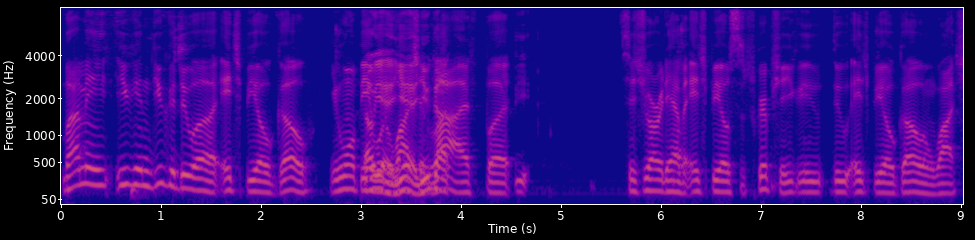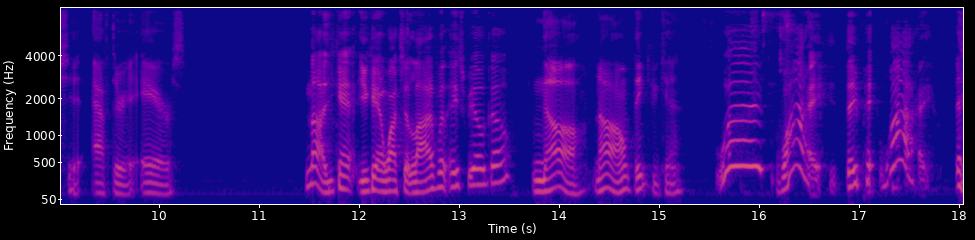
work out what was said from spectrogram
but I mean, you can you could do uh, a HBO Go. You won't be Oh, able yeah, to watch yeah, it got- live, but Ye- since you already have an HBO subscription, you can do HBO Go and watch it after it airs. No, you can't. You can't watch it live with HBO Go. No, no, I don't think you can. What? Why? They pay. Why?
